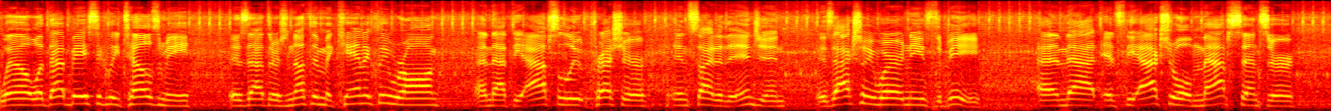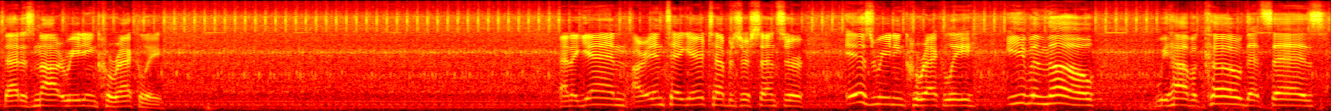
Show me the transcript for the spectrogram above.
Well, what that basically tells me is that there's nothing mechanically wrong and that the absolute pressure inside of the engine is actually where it needs to be and that it's the actual map sensor that is not reading correctly. And again, our intake air temperature sensor is reading correctly, even though we have a code that says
